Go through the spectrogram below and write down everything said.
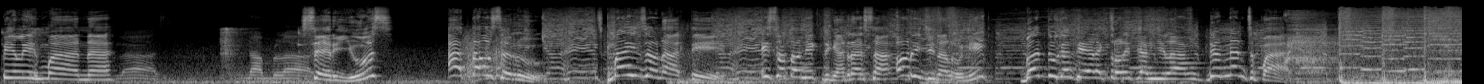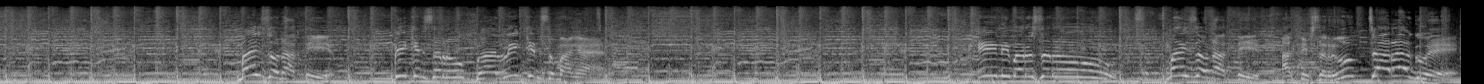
Pilih mana? 16 Serius? Atau seru? Maizona Aktif. Isotonik dengan rasa original unik, bantu ganti elektrolit yang hilang dengan cepat. Maizona Aktif. Bikin seru, balikin semangat. Ini baru seru. Maizona Aktif. Aktif seru, cara gue.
